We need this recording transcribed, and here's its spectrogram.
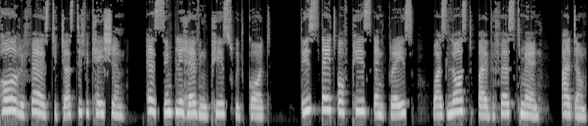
Paul refers to justification as simply having peace with God. This state of peace and grace was lost by the first man, Adam.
